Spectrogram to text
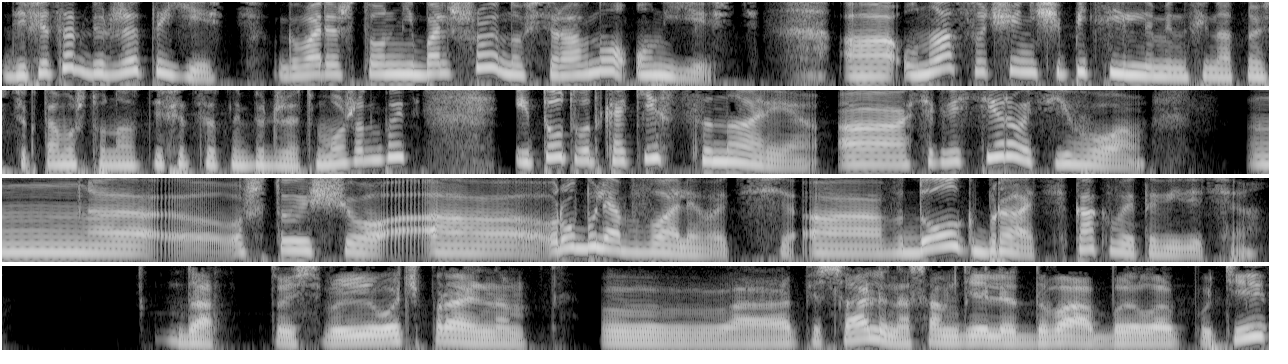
Дефицит бюджета есть. Говорят, что он небольшой, но все равно он есть. А у нас очень щепетильно Минфин относится к тому, что у нас дефицитный бюджет может быть. И тут вот какие сценарии? А, секвестировать его, а, что еще? А, рубль обваливать, а, в долг брать. Как вы это видите? Да, то есть вы очень правильно э, описали. На самом деле два было пути.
